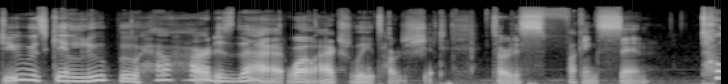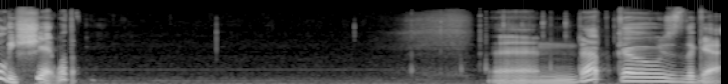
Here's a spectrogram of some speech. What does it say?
do is kill Lu Bu. How hard is that? Well, actually, it's hard as shit. It's hard as fucking sin. Holy shit, what the... And up goes the guy.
